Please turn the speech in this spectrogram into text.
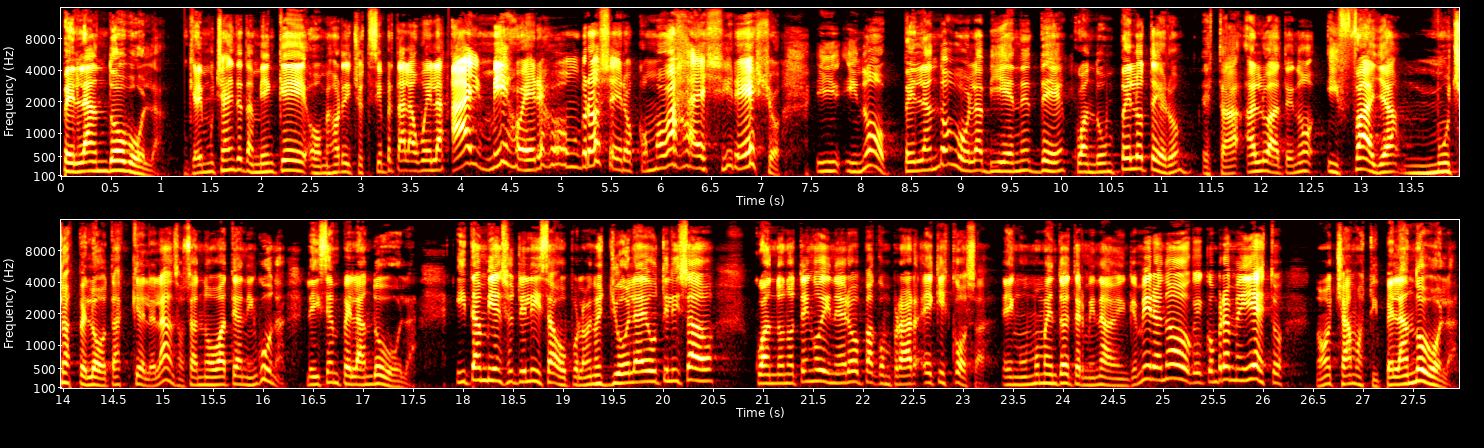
pelando bola. Que hay mucha gente también que, o mejor dicho, siempre está la abuela, ay, mijo, eres un grosero, ¿cómo vas a decir eso? Y, y no, pelando bola viene de cuando un pelotero está al bate, ¿no? Y falla muchas pelotas que le lanza, o sea, no batea ninguna. Le dicen pelando bola. Y también se utiliza, o por lo menos yo la he utilizado, cuando no tengo dinero para comprar X cosas en un momento determinado. En que, mira, no, que cómprame y esto. No, chamo, estoy pelando bola.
